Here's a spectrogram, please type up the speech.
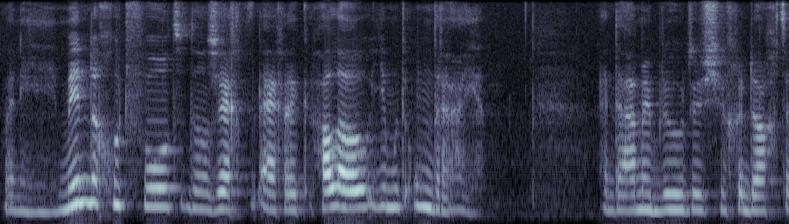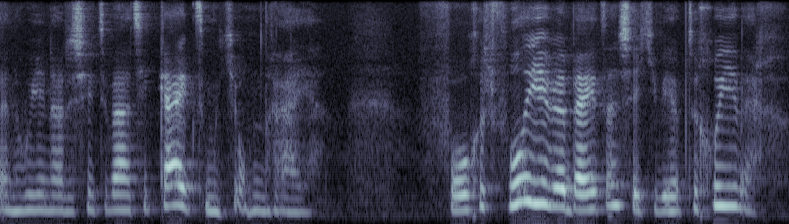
Wanneer je je minder goed voelt, dan zegt het eigenlijk: hallo, je moet omdraaien. En daarmee bedoel dus je gedachten en hoe je naar de situatie kijkt, moet je omdraaien. Vervolgens voel je je weer beter en zit je weer op de goede weg.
